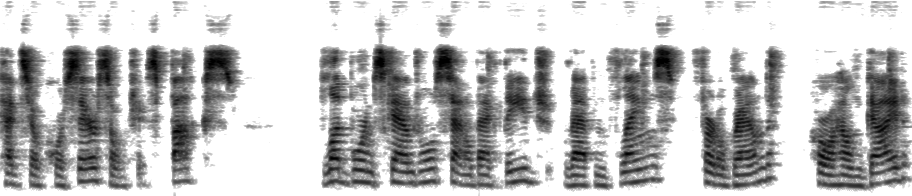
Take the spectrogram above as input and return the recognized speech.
Kitesail Corsair, Soul Chase Fox, Bloodborne Scoundrel, Saddleback Liege, Rapid Flames, Fertile Ground, Coralhelm Guide,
